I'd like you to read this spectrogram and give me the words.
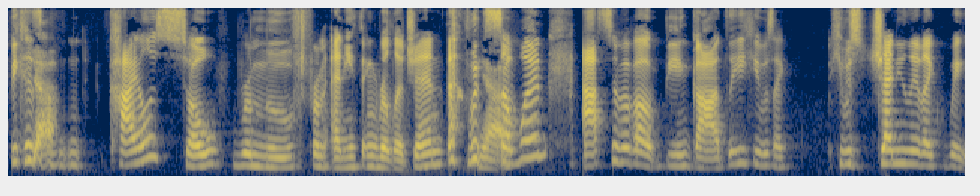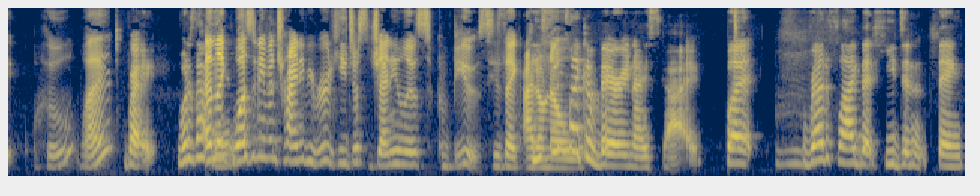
because Yeah. Kyle is so removed from anything religion that when Yeah. someone asked him about being godly, he was like, he was genuinely like, wait, who? What? Right. What does that And like wasn't even trying to be rude. He just genuinely was confused. He's like, I he don't know. seems like a very nice guy, but Mm. red flag that he didn't think,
